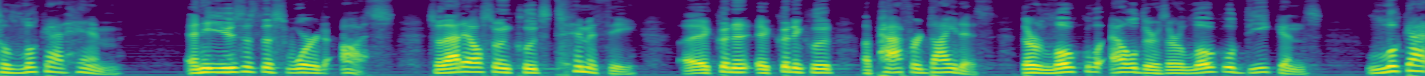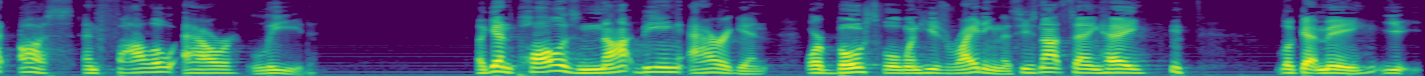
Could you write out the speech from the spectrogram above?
to look at him. And he uses this word us. So that also includes Timothy. Uh, it, could, it could include Epaphroditus, their local elders, their local deacons. Look at us and follow our lead. Again, Paul is not being arrogant or boastful when he's writing this. He's not saying, hey, look at me. You,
